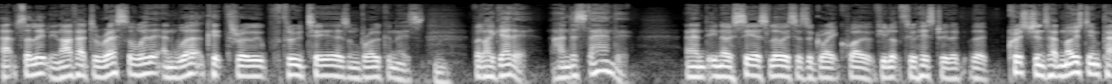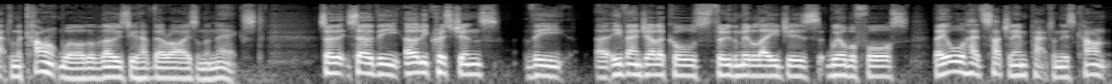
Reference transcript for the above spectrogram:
absolutely. And I've had to wrestle with it and work it through, through tears and brokenness. Hmm. But I get it. I understand it. And, you know, C.S. Lewis has a great quote. If you look through history, the, the Christians have most impact on the current world of those who have their eyes on the next. So, that, so the early Christians, the uh, evangelicals through the Middle Ages, Wilberforce, they all had such an impact on this current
